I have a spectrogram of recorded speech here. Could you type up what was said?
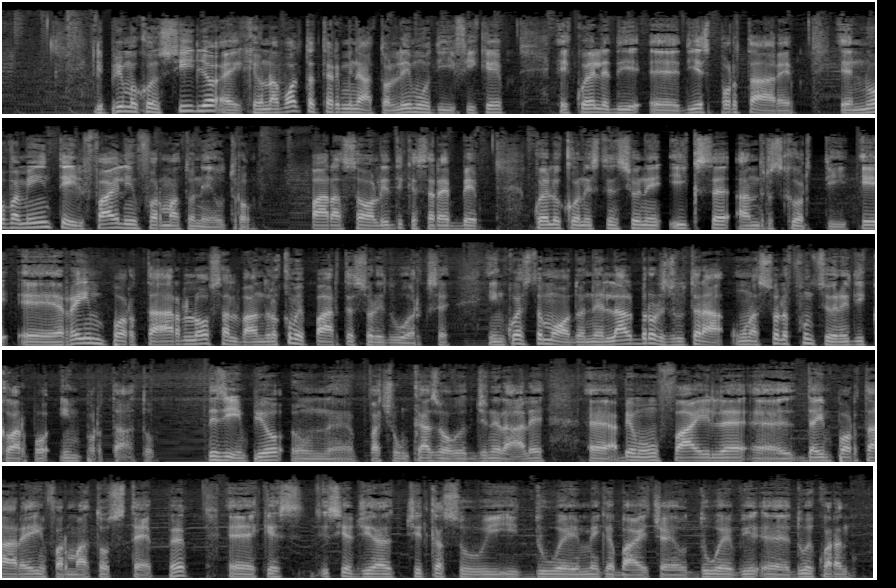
Il primo consiglio è che una volta terminato le modifiche è quella di, eh, di esportare eh, nuovamente il file in formato neutro Parasolid che sarebbe quello con estensione X underscore T e eh, reimportarlo salvandolo come parte SolidWorks. In questo modo nell'albero risulterà una sola funzione di corpo importato. Ad esempio, un, faccio un caso generale, eh, abbiamo un file eh, da importare in formato step eh, che si aggira circa sui 2 megabyte, cioè 2, eh,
